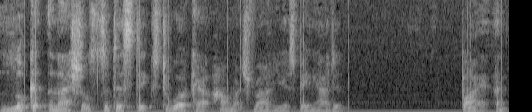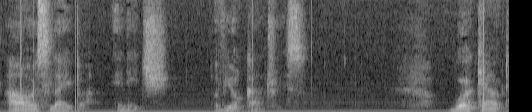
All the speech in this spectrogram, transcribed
look at the national statistics to work out how much value is being added by an hour's labour in each of your countries. Work out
